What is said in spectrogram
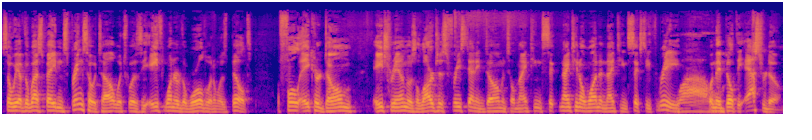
So we have the West Baden Springs Hotel, which was the eighth wonder of the world when it was built. A full acre dome atrium. It was the largest freestanding dome until 19, 1901 and 1963 wow. when they built the Astrodome.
